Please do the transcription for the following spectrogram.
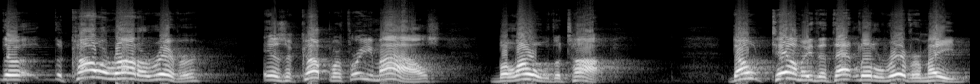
The, the Colorado River is a couple or three miles below the top. Don't tell me that that little river made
